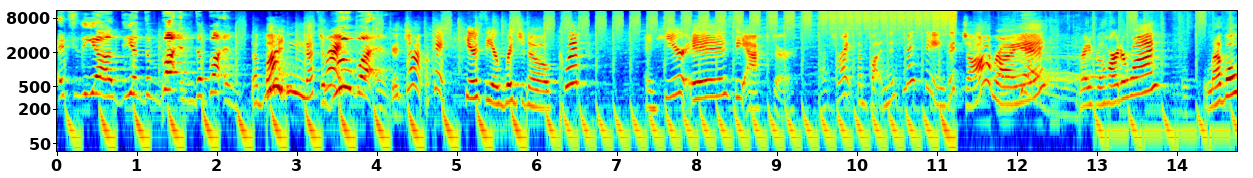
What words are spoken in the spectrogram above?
It's the uh the the button, the button, The button, that's the right. The blue button. Good job. Okay, here's the original clip, and here is the after. That's right, the button is missing. Good job, Ryan. Yeah. Ready for the harder one? Level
